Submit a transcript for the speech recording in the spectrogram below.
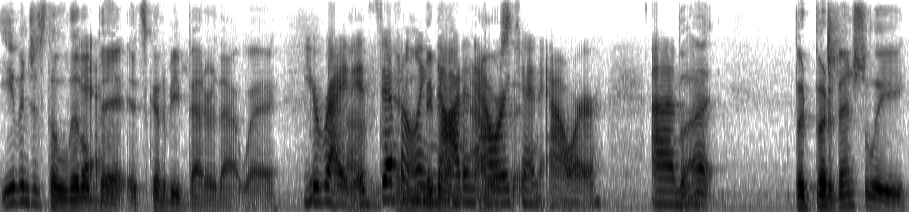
even just a little Yes. bit. It's going to be better that way. You're right. Um, it's definitely not an hour to an hour. Um, But but but eventually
